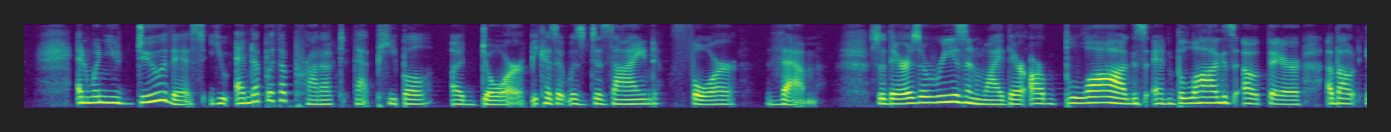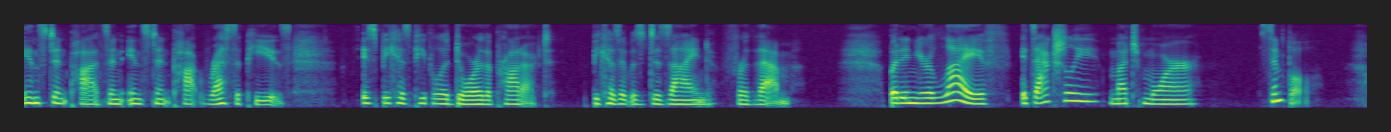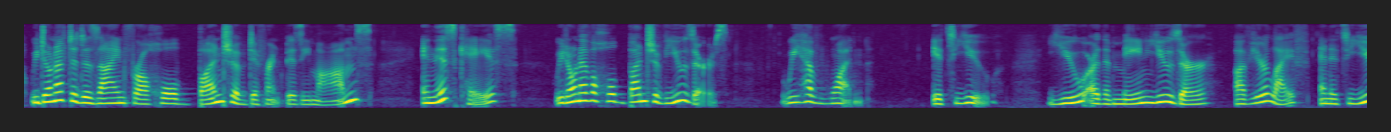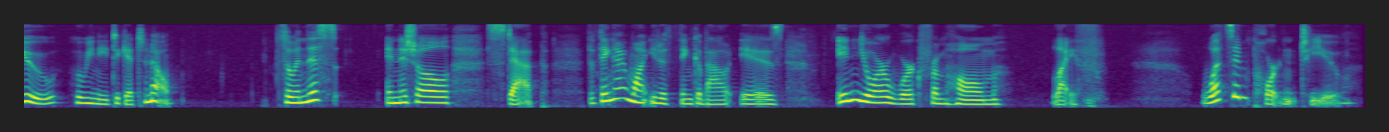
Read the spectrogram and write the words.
And when you do this, you end up with a product that people adore because it was designed for them. So there is a reason why there are blogs and blogs out there about instant pots and instant pot recipes. It's because people adore the product because it was designed for them. But in your life, it's actually much more simple. We don't have to design for a whole bunch of different busy moms. In this case, we don't have a whole bunch of users. We have one. It's you. You are the main user of your life, and it's you who we need to get to know. So, in this initial step, the thing I want you to think about is in your work from home life, what's important to you?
